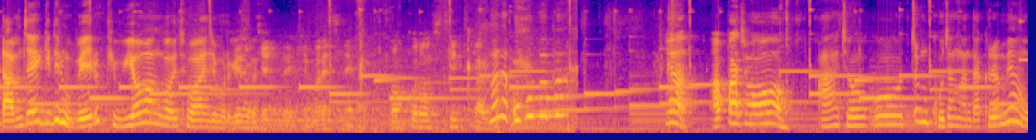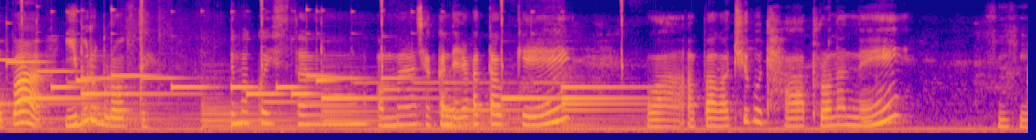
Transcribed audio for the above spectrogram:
남자 애기들은 왜 이렇게 위험한 걸 좋아하는지 모르겠어. 이렇게 개발했지 내가 거꾸로 스테이크가 오빠 봐봐 야 아빠 줘. 아 저거 좀 고장난다. 그러면 오빠 입으로 물어도 돼. 먹고 있어. 엄마 잠깐 내려갔다 올게. 와 아빠가 튜브 다 불어놨네. 히히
